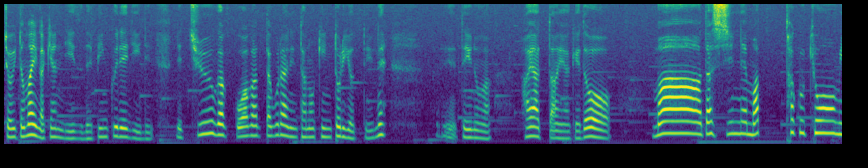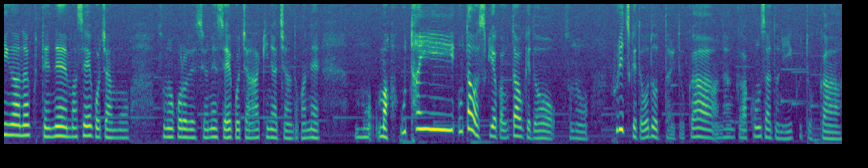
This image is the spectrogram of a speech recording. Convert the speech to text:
ちょいと前がキャンディーズでピンクレディーでで中学校上がったぐらいにタノキントリオっていうね、えー、っていうのが流行ったんやけどまあ私ね全く興味がなくてね、まあ、聖子ちゃんもその頃ですよね聖子ちゃん明菜ちゃんとかねもうまあ歌い歌は好きやから歌うけどその振り付けて踊ったりとかなんかコンサートに行くとか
